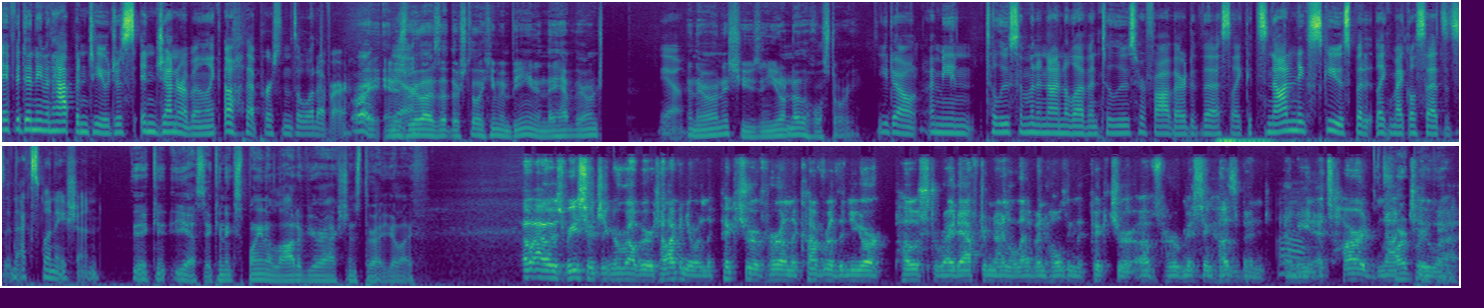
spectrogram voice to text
if it didn't even happen to you, just in general, being like, oh, that person's a whatever. right? And just realize that they're still a human being and they have their own Yeah. and their own issues, and you don't know the whole story. You don't. I mean, to lose someone in 9 11, to lose her father to this, like, it's not an excuse, but it, like Michael says, it's an explanation. It can, yes, it can explain a lot of your actions throughout your life. Oh, I was researching her while we were talking to her, and the picture of her on the cover of the New York Post right after 9 11 holding the picture of her missing husband. I Oh. mean, it's hard not to, uh,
